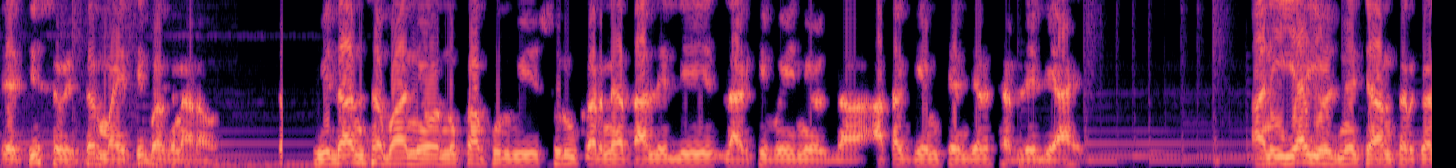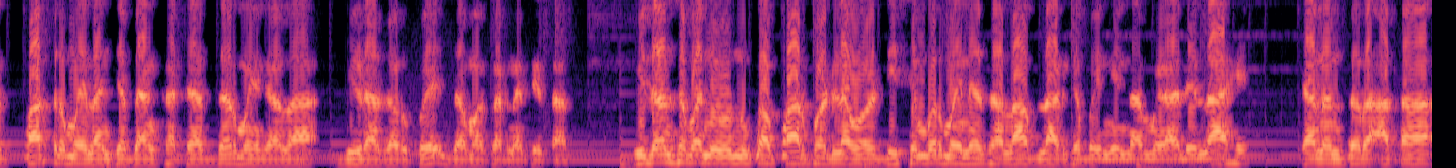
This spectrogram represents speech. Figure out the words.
त्याची सविस्तर माहिती बघणार आहोत. विधानसभा निवडणुकापूर्वी सुरू करण्यात आलेली लाडकी बहीण योजना आता गेम चेंजर ठरलेली आहे. आणि या योजनेच्या अंतर्गत पात्र महिलांच्या बँक खात्यात दर महिन्याला दीड हजार रुपये जमा करण्यात येतात. विधानसभा निवडणुका पार पडल्यावर डिसेंबर महिन्याचा लाभ लाडक्या बहिणींना मिळालेला आहे. त्यानंतर आता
